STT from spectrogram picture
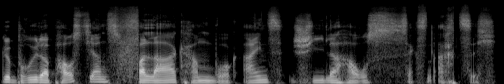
Gebrüder Paustians Verlag Hamburg 1 Schiele Haus 86.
